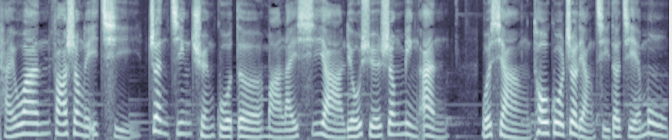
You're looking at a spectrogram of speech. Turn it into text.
台湾发生了一起震惊全国的马来西亚留学生命案。我想透过这两集的节目，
